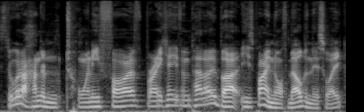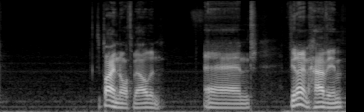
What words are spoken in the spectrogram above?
Still got 125 break even, Patto, but he's playing North Melbourne this week. He's playing North Melbourne. And if you don't have him,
